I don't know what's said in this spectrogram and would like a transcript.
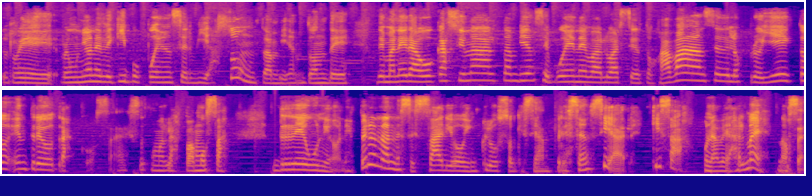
reuniones de equipos pueden ser vía Zoom también, donde de manera ocasional también se pueden evaluar ciertos avances de los proyectos, entre otras cosas. Eso como las famosas reuniones, pero no es necesario incluso que sean presenciales. Quizás una vez al mes, no sé.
